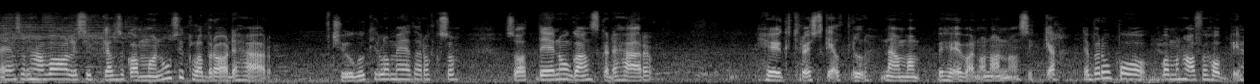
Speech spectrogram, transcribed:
en sån här vanlig cykel så kan man nog cykla bra det här 20 kilometer också. Så att det är nog ganska det här hög tröskel till när man behöver någon annan cykel. Det beror på vad man har för hobby.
